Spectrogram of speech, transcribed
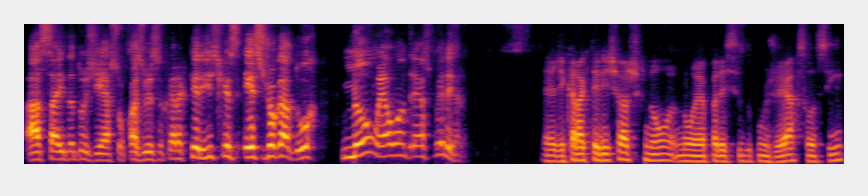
à saída do Gerson com as mesmas características, esse jogador não é o Andrés Pereira. É, de característica, acho que não, não é parecido com o Gerson, assim,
